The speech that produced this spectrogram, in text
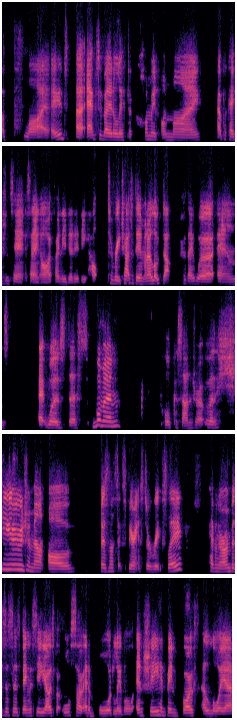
applied, uh, Activator left a comment on my application saying, saying, oh, if I needed any help to reach out to them. And I looked up who they were, and it was this woman called Cassandra with a huge amount of business experience directly, having her own businesses, being the CEOs, but also at a board level. And she had been both a lawyer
